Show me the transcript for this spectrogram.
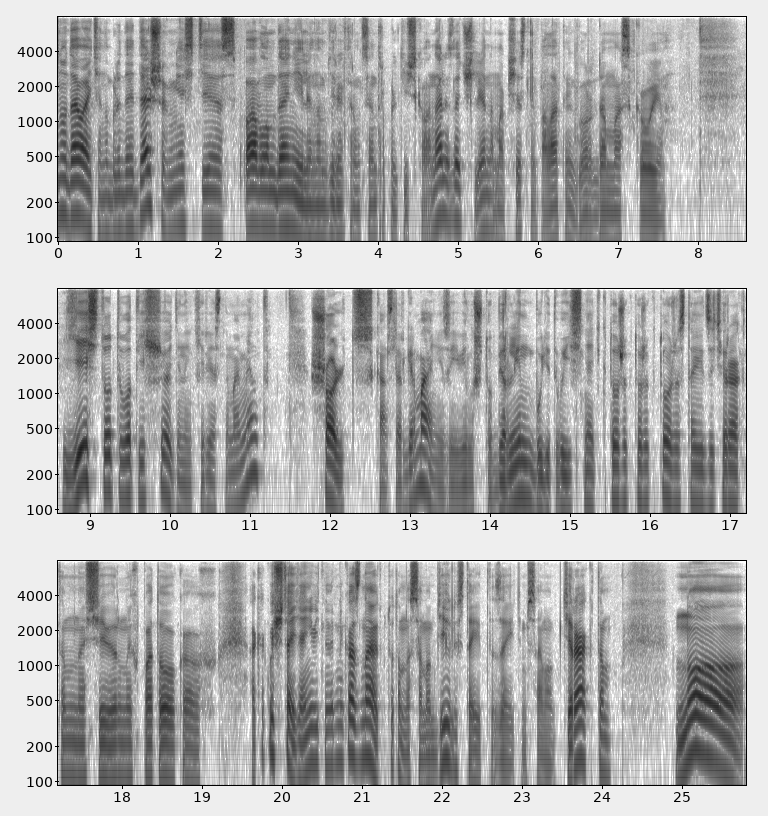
Ну, давайте наблюдать дальше вместе с Павлом Данилиным, директором Центра политического анализа, членом Общественной палаты города Москвы. Есть тут вот еще один интересный момент. Шольц, канцлер Германии, заявил, что Берлин будет выяснять, кто же, кто же, кто же стоит за терактом на северных потоках. А как вы считаете, они ведь наверняка знают, кто там на самом деле стоит за этим самым терактом. Но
